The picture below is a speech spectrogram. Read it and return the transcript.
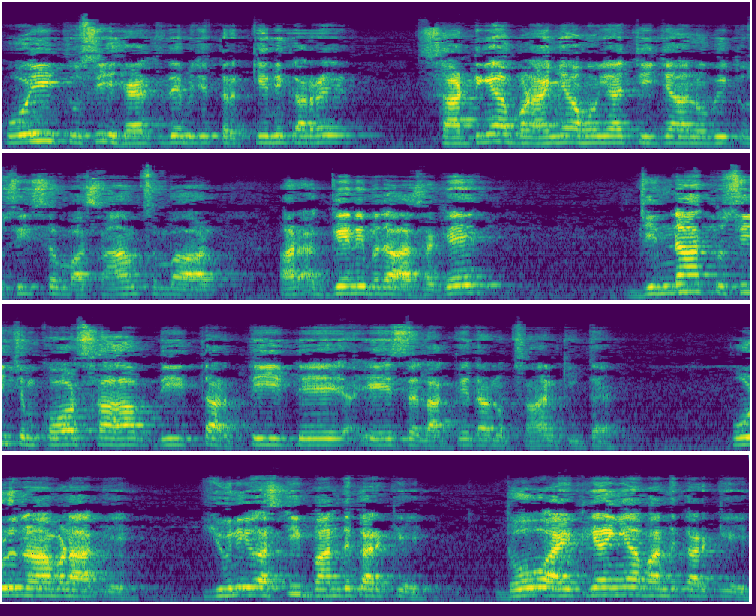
ਕੋਈ ਤੁਸੀਂ ਹੈਲਥ ਦੇ ਵਿੱਚ ਤਰੱਕੀ ਨਹੀਂ ਕਰ ਰਹੇ। ਸਾਡੀਆਂ ਬਣਾਈਆਂ ਹੋਈਆਂ ਚੀਜ਼ਾਂ ਨੂੰ ਵੀ ਤੁਸੀਂ ਸੰਭਾ- ਸਾਂਭ ਸੰਭਾਲ ਔਰ ਅੱਗੇ ਨਹੀਂ ਵਧਾ ਸਕੇ। ਜਿੰਨਾ ਤੁਸੀਂ ਚਮਕੌਰ ਸਾਹਿਬ ਦੀ ਧਰਤੀ ਤੇ ਇਸ ਇਲਾਕੇ ਦਾ ਨੁਕਸਾਨ ਕੀਤਾ ਹੈ, ਪੁਲ ਨਾ ਬਣਾ ਕੇ, ਯੂਨੀਵਰਸਿਟੀ ਬੰਦ ਕਰਕੇ, ਦੋ ਆਈਟੀਆਈਆਂ ਬੰਦ ਕਰਕੇ,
